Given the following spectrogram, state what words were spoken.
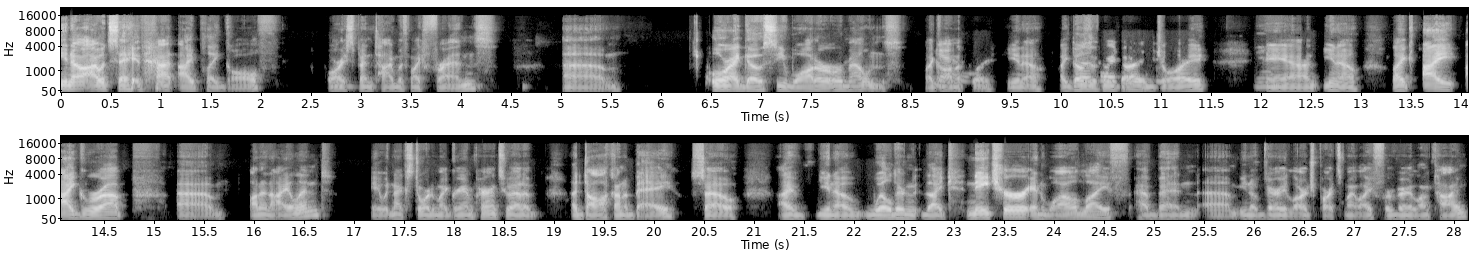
you know, I would say that I play golf or I spend time with my friends, um, or I go see water or mountains. Like, Yeah. honestly, you know, like those Those are things that I enjoy Yeah. and you know like i i grew up um on an island it was next door to my grandparents who had a, a dock on a bay so i've you know wilderness like nature and wildlife have been um you know very large parts of my life for a very long time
